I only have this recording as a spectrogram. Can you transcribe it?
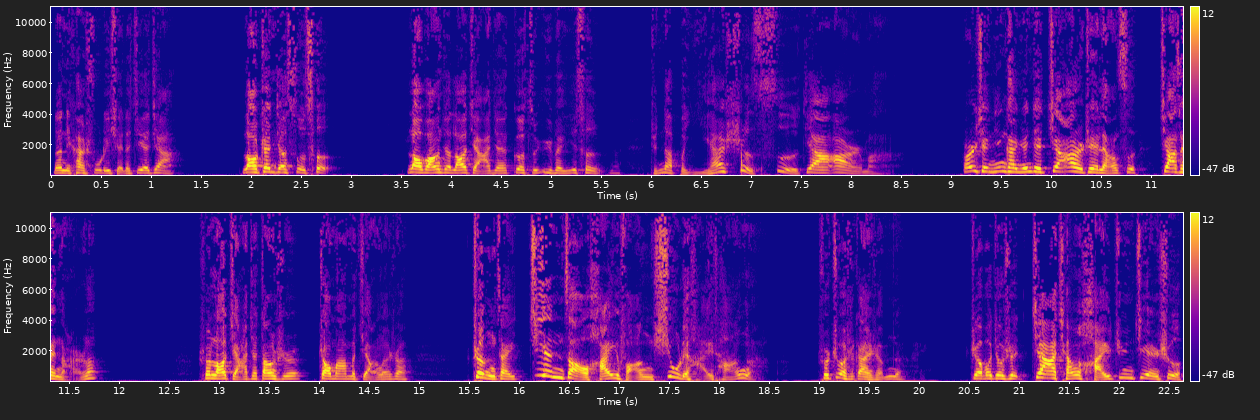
那你看书里写的接驾，老甄家四次，老王家、老贾家各自预备一次，就那不也是四加二吗？而且您看人家加二这两次加在哪儿了？说老贾家当时赵妈妈讲了是？正在建造海坊、修理海棠啊。说这是干什么呢？这不就是加强海军建设、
